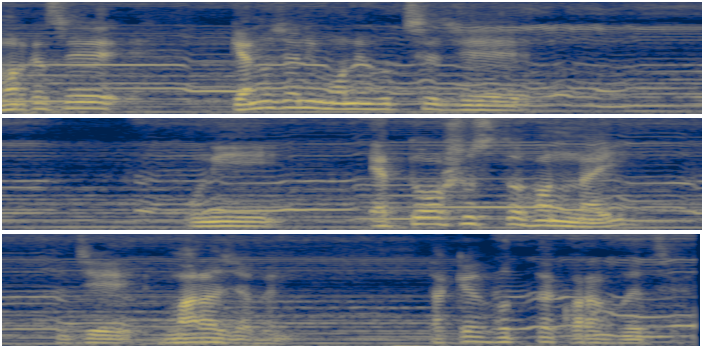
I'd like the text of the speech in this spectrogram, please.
আমার কাছে কেন জানি মনে হচ্ছে যে উনি এত অসুস্থ হন নাই যে মারা যাবেন। তাকে হত্যা করা হয়েছে।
